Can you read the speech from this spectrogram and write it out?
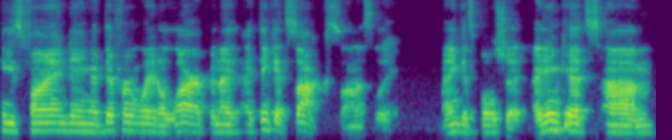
he's finding a different way to LARP, and I, I think it sucks, honestly. I think it's bullshit. I think it's um,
